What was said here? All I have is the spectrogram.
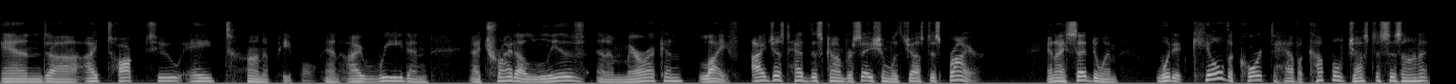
And uh, I talk to a ton of people, and I read and I try to live an American life. I just had this conversation with Justice Breyer, and I said to him, Would it kill the court to have a couple justices on it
